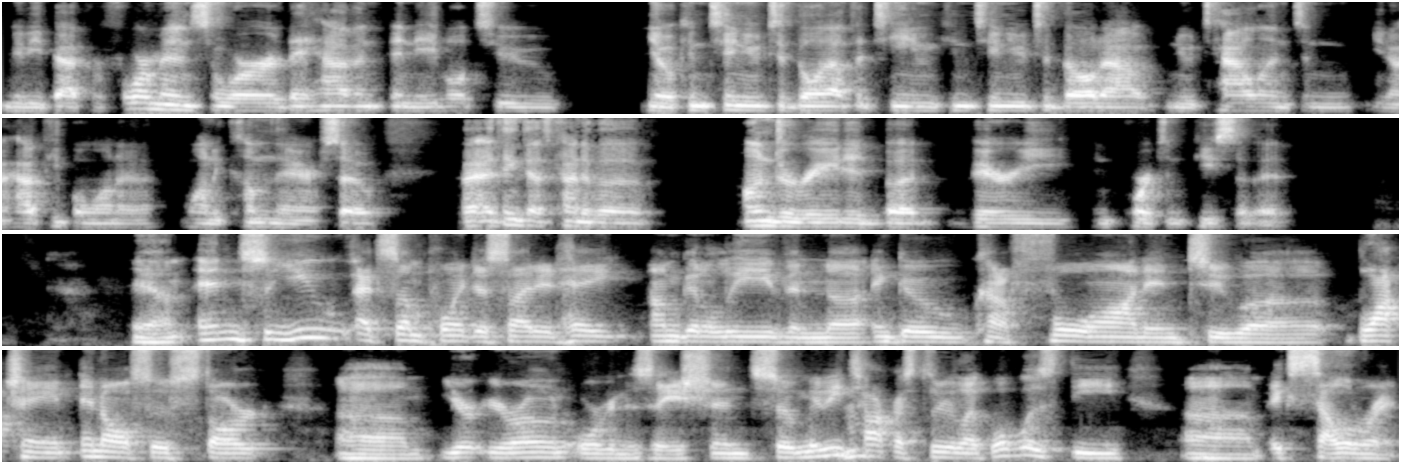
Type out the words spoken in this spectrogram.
maybe bad performance or they haven't been able to you know continue to build out the team continue to build out new talent and you know have people want to want to come there. So i think that's kind of a underrated but very important piece of it. Yeah, and so you at some point decided, hey, I'm going to leave and uh, and go kind of full on into uh, blockchain and also start um, your your own organization. So maybe mm-hmm. talk us through like what was the um, accelerant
